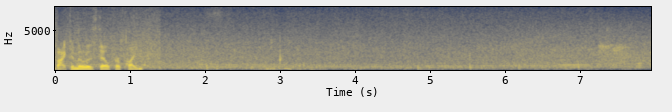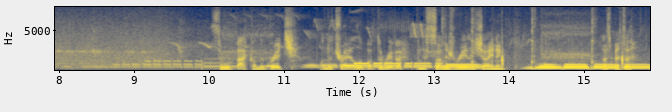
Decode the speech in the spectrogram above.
back to Millers Dale for a pint. So we're back on the bridge, on the trail above the river, and the sun is really shining. That's better.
